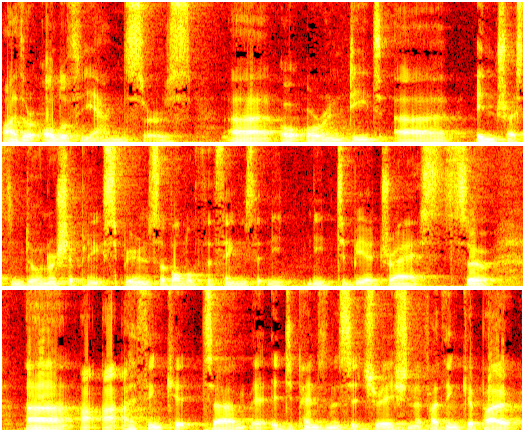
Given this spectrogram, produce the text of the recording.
either all of the answers uh, or, or, indeed uh, interest and ownership and experience of all of the things that need, need to be addressed. So uh, I, I, think it, um, it, it depends on the situation. If I think about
